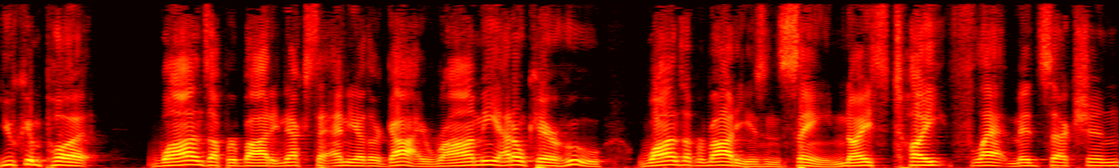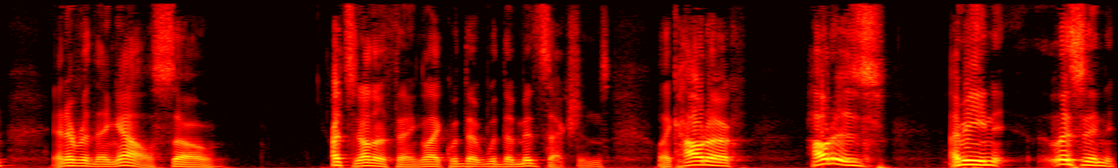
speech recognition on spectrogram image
you can put Juan's upper body next to any other guy. Ramy, I don't care who. Juan's upper body is insane. Nice, tight, flat midsection and everything else. So that's another thing, like with the with the midsections. Like how to how does I mean, listen,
